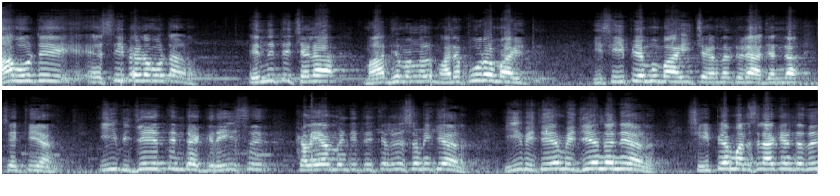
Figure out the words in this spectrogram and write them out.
ആ വോട്ട് എസ് സി പിയുടെ വോട്ടാണ്? എന്നിട്ട് ചില മാധ്യമങ്ങൾ മനഃപൂർവമായിട്ട് ഈ സി പി എമ്മുമായി ചേർന്നിട്ട് ഒരു അജണ്ട സെറ്റ് ചെയ്യാണ്. ഈ വിജയത്തിന്റെ ഗ്രേസ് കളയാൻ വേണ്ടിയിട്ട് ചിലർ ശ്രമിക്കുകയാണ്. ഈ വിജയം വിജയം തന്നെയാണ്. സി പി എം മനസ്സിലാക്കേണ്ടത്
